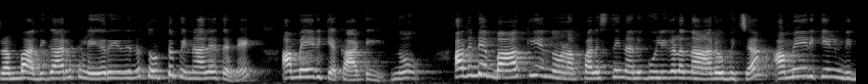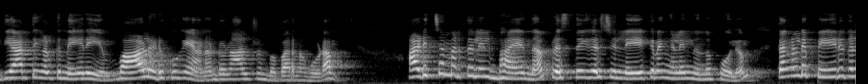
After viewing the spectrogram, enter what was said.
ട്രംപ് അധികാരത്തിലേറിയതിന് തൊട്ടു പിന്നാലെ തന്നെ അമേരിക്ക കാട്ടിയിരുന്നു. അതിന്റെ ബാക്കി എന്നോണം പലസ്തീൻ അനുകൂലികളെന്ന് ആരോപിച്ച അമേരിക്കൻ വിദ്യാർത്ഥികൾക്ക് നേരെയും വാളെടുക്കുകയാണ് ഡൊണാൾഡ് ട്രംപ് ഭരണകൂടം. അടിച്ചമർത്തലിൽ ഭയന്ന് പ്രസിദ്ധീകരിച്ച ലേഖനങ്ങളിൽ നിന്ന് പോലും തങ്ങളുടെ പേരുകൾ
